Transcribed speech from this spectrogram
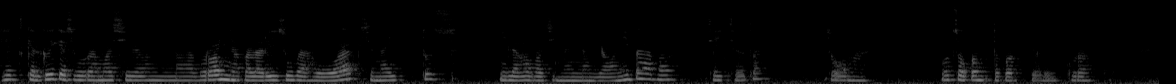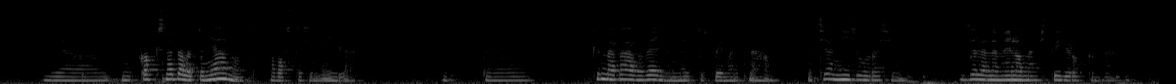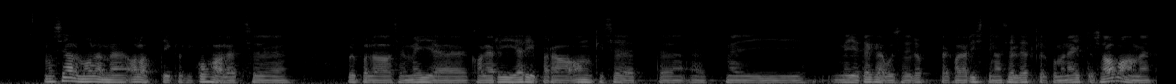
Hetkel kõige suurem asi on äh, Voronja galerii suvehooaeg, see näitus, mille avasime ennem jaanipäeva, Seitse õde, Soome. Otso Kontakorpi oli kuraator. ja nüüd kaks nädalat on jäänud, avastasime eile. et äh, kümme päeva veel on näitust võimalik näha, et see on nii suur asi. sellele me elame vist kõige rohkem praegu. no seal me oleme alati ikkagi kohal et see võib-olla see meie galerii eripära ongi see et et me ei meie tegevus ei lõppe galeristina sel hetkel kui me näituse avame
